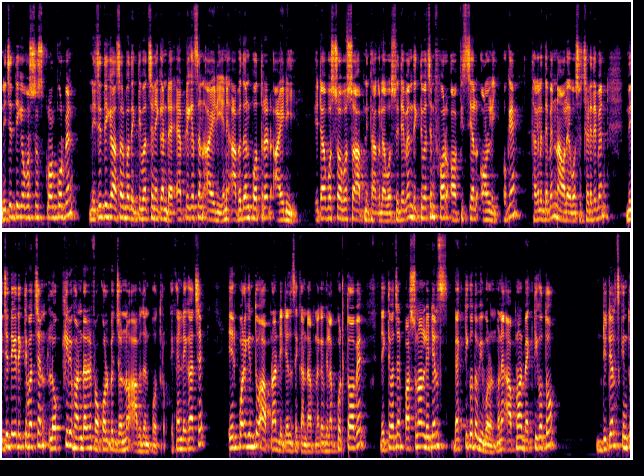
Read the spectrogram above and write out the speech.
নিচের দিকে অবশ্য স্ক্রল করবেন। নিচের দিকে আসার পর দেখতে পাচ্ছেন এখানটা অ্যাপ্লিকেশন আইডি মানে আবেদনপত্রের আইডি এটা অবশ্য অবশ্য আপনি থাকলে অবশ্যই দেবেন। দেখতে পাচ্ছেন ফর অফিসিয়াল অনলি ওকে থাকলে দেবেন, না হলে অবশ্যই ছেড়ে দেবেন। নিচের দিকে দেখতে পাচ্ছেন লক্ষ্মীর ভাণ্ডারের প্রকল্পের জন্য আবেদনপত্র, এখানে লেখা আছে। এরপরে কিন্তু আপনার ডিটেলস এখানটা আপনাকে ফিল করতে হবে। দেখতে পাচ্ছেন পার্সোনাল ডিটেলস ব্যক্তিগত বিবরণ মানে আপনার ব্যক্তিগত ডিটেলস কিন্তু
